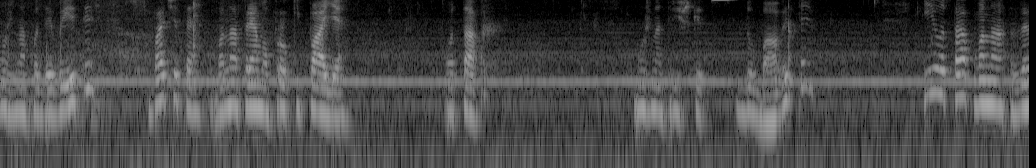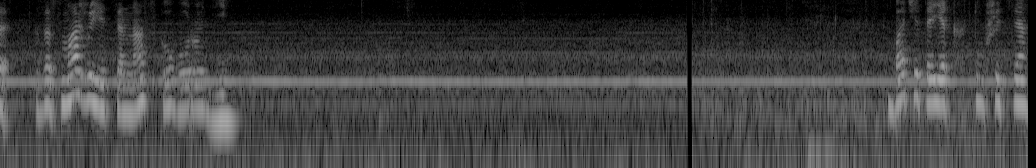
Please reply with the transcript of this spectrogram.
Можна подивитись. Бачите, вона прямо прокипає. Отак. Можна трішки додати. І отак вона засмажується на сковороді. Бачите, як тушиться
